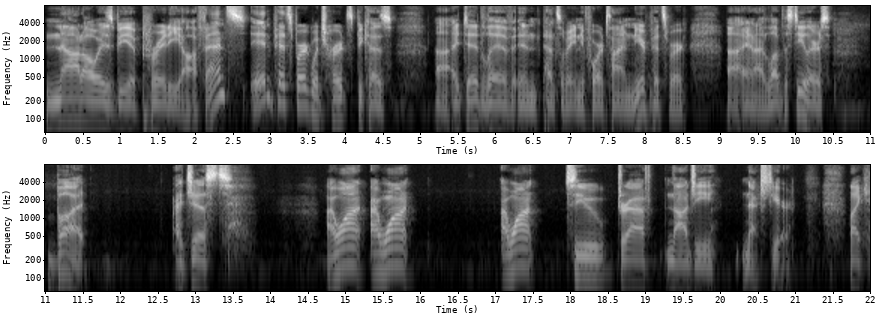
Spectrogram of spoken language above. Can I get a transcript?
not always be a pretty offense in Pittsburgh, which hurts because uh, I did live in Pennsylvania for a time near Pittsburgh, uh, and I love the Steelers, but I just I want I want I want to draft Najee next year, like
